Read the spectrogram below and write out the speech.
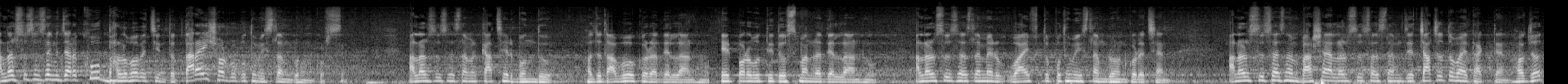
আল্লাহ রসুল আসলামকে যারা খুব ভালোভাবে চিনত, তারাই সর্বপ্রথম ইসলাম গ্রহণ করছে। আল্লাহ রসুল আসলামের কাছের বন্ধু হজরত আবু বকর রাদিল্লা আনহু, এর পরবর্তীতে ওসমান রাদিল্লা আনহু। আল্লাহ রসুল আসলামের ওয়াইফ তো প্রথমে ইসলাম গ্রহণ করেছেন। আল্লাহ রসুল আসলাম বাসায় আল্লাহ রসুল আসলাম যে চাচাতো ভাই থাকতেন হজরত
